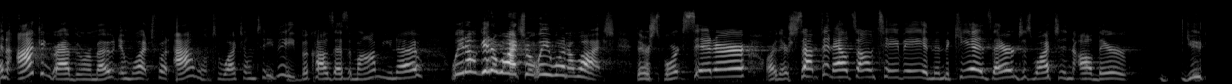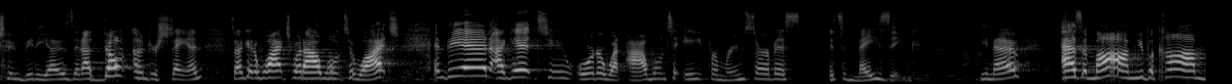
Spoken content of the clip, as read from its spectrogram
and I can grab the remote and watch what I want to watch on TV because as a mom, you know, we don't get to watch what we want to watch. There's Sports Center or there's something else on TV and then the kids, they're just watching all their YouTube videos that I don't understand. So I get to watch what I want to watch. And then I get to order what I want to eat from room service. It's amazing. You know, as a mom, you become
